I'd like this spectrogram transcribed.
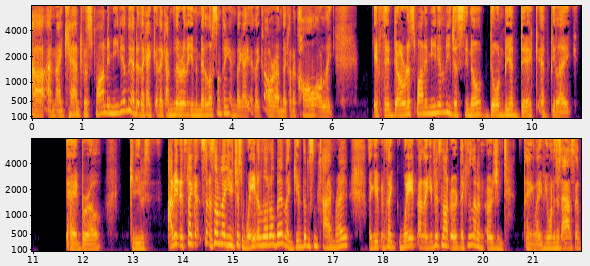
uh, and I can't respond immediately. I like I like I'm literally in the middle of something and like I like or I'm like on a call or like if they don't respond immediately, just you know don't be a dick and be like, hey bro, can you? I mean, it's like something like you just wait a little bit, like give them some time, right? Like if, if like wait, uh, like if it's not like if it's not an urgent thing, like if you want to just ask a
